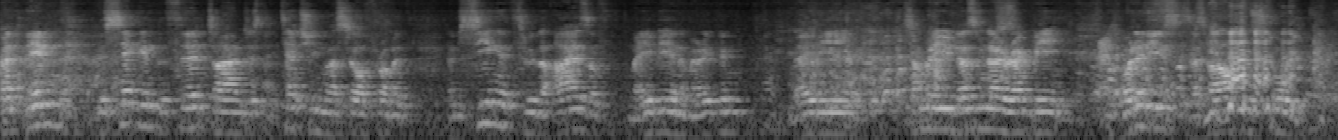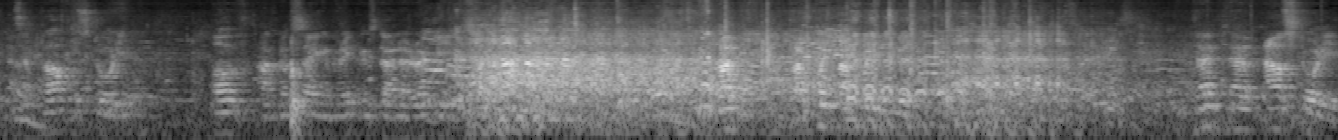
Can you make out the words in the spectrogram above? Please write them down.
but then the second, the third time, just detaching myself from it and seeing it through the eyes of maybe an American, maybe somebody who doesn't know rugby, and what it is, is a powerful story. It's a powerful story of, I'm not saying Americans don't know rugby. I've, I've put my foot into it. Don't know our story,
